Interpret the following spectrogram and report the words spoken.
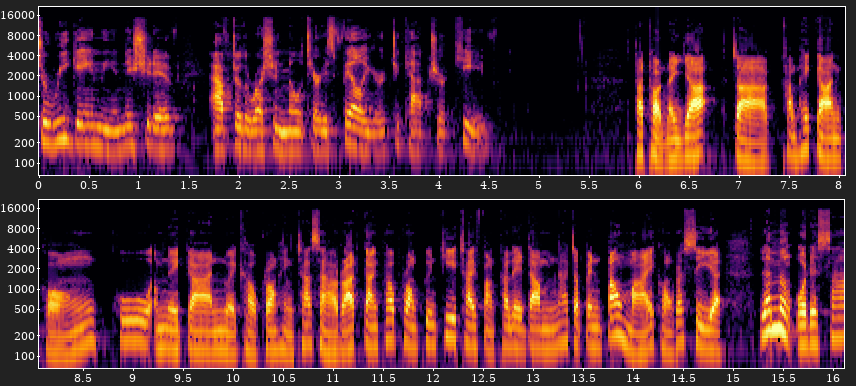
to regain the initiative after the Russian military's failure to capture Kyiv. ถ้าถอดนัยยะจากคำให้การของ ผู้อำนวยการหน่วยข่าวกรองแห่งชาติสหรัฐ การครอบครองพื้นที่ชายฝั่งทะเลดำน่าจะเป็นเป้าหมายของรัสเซีย และเมืองโอเดซา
